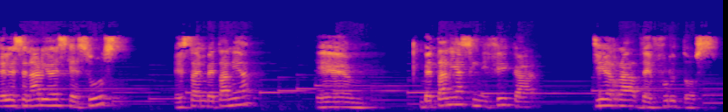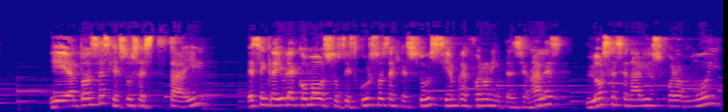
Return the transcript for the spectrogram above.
el escenario es Jesús está en Betania. Eh, Betania significa tierra de frutos. Y entonces Jesús está ahí. Es increíble cómo sus discursos de Jesús siempre fueron intencionales. Los escenarios fueron muy,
